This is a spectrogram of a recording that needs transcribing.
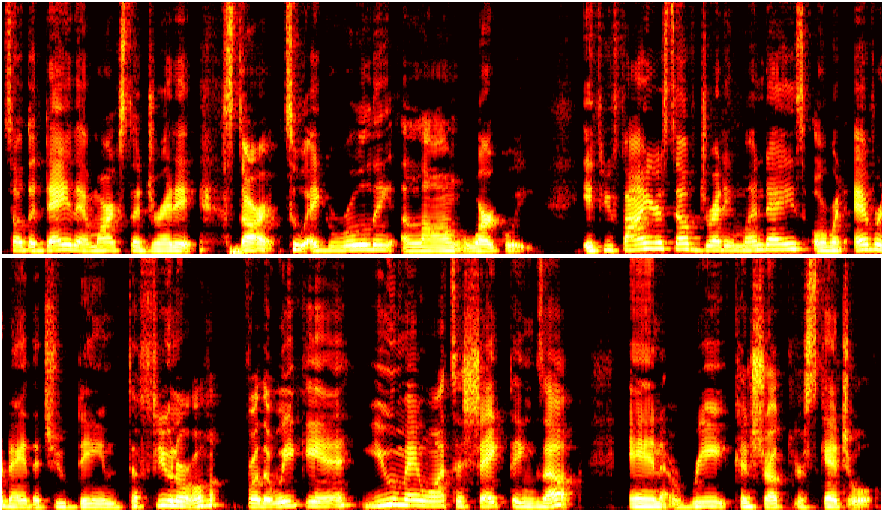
So the day that marks the dreaded start to a grueling long work week. If you find yourself dreading Mondays or whatever day that you deem the funeral for the weekend, you may want to shake things up and reconstruct your schedule.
